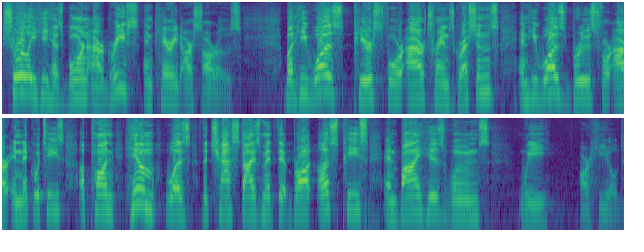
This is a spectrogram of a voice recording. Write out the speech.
Surely he has borne our griefs and carried our sorrows. But he was pierced for our transgressions, and he was bruised for our iniquities. Upon him was the chastisement that brought us peace, and by his wounds we are healed.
